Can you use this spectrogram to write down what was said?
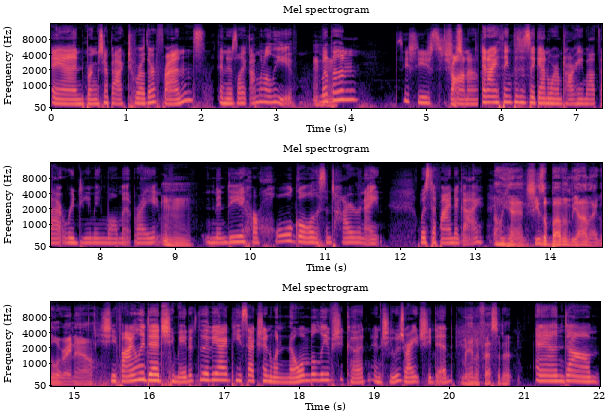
and brings her back to her other friends and is like i'm gonna leave but Mhm. then she sees She's- shauna and i think this is again where i'm talking about that redeeming moment right hmm mindy her whole goal this entire night was to find a guy Oh yeah, and she's above and beyond that goal right now. she finally did. She made it to the VIP section when no one believed she could, and she was right. She did. Manifested it. And um,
